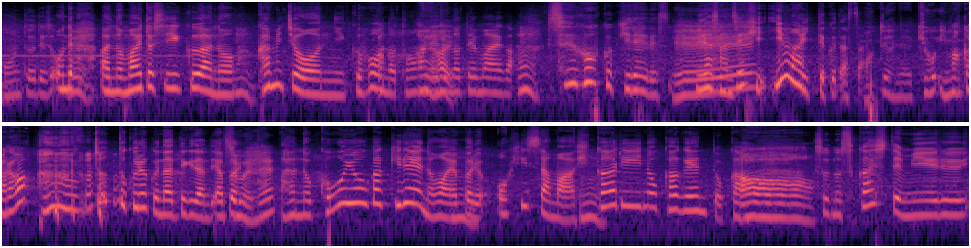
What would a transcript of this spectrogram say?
本当です。ほんで、あの毎年行くあの上町に行く方のトンネルの手前がすごく綺麗です、皆さんぜひ今行ってください。本当やね。今日今から、うん、ちょっと暗くなってきたんでやっぱり、ね、あの紅葉が綺麗のはやっぱりお日様、光の加減とか、その透かして見える色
